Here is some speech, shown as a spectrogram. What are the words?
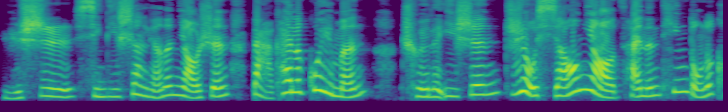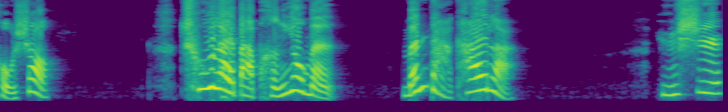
于是，心地善良的鸟神打开了柜门，吹了一声只有小鸟才能听懂的口哨：“出来吧，朋友们！”门打开了。于是，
